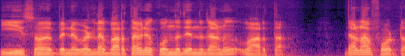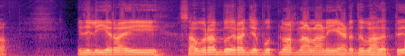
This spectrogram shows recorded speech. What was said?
ഈ പിന്നെ ഇവളുടെ ഭർത്താവിനെ കൊന്നത് എന്നതാണ് വാർത്ത. ഇതാണ് ആ ഫോട്ടോ. ഇതിൽ ഈ ഈ സൗരഭ് രജപുത്ത് എന്ന് പറഞ്ഞ ആളാണ് ഈ ഇടതുഭാഗത്ത്.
